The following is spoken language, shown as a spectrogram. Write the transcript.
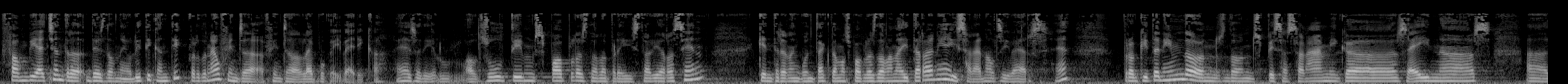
fa un viatge entre, des del Neolític antic, perdoneu, fins a, fins a l'època ibèrica. Eh? És a dir, els últims pobles de la prehistòria recent que entren en contacte amb els pobles de la Mediterrània i seran els hiverns. Eh? Però aquí tenim doncs, doncs, peces ceràmiques, eines, eh,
